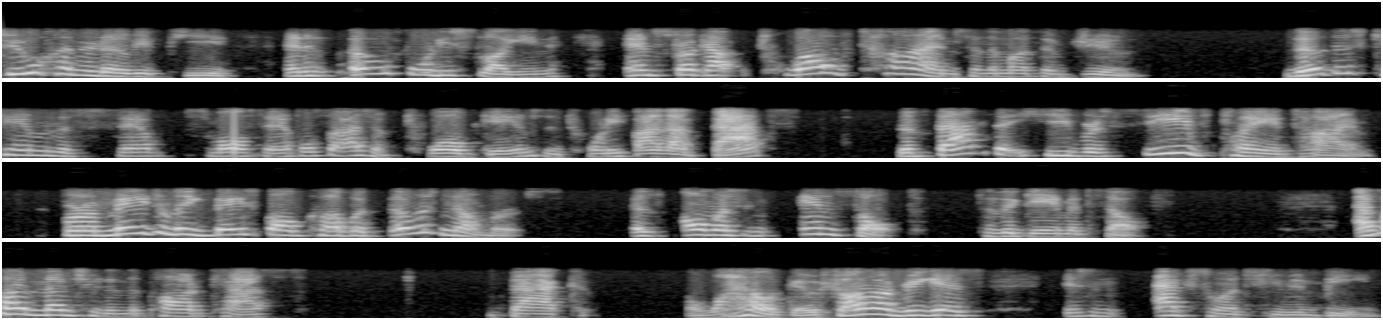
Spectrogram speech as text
200 OBP, and an 040 slugging, and struck out 12 times in the month of June. Though this came in the sam- small sample size of 12 games and 25 at bats, the fact that he received playing time for a Major League Baseball club with those numbers is almost an insult to the game itself. As I mentioned in the podcast back a while ago, Sean Rodriguez is an excellent human being.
